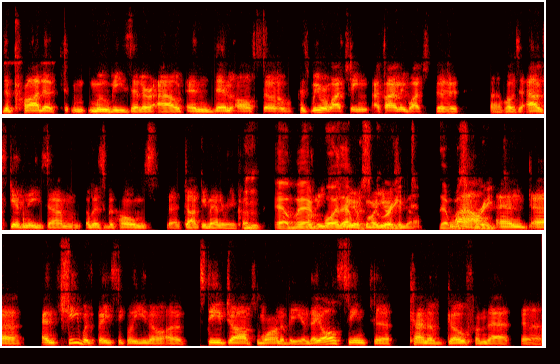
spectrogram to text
the product m- movies that are out, and then also because we were watching. I finally watched the. Uh, what was it? Alex Gibney's um, Elizabeth Holmes uh, documentary from Yeah, man, boy, that or was four great. years ago. That was wow. great. And uh, and she was basically, you know, a Steve Jobs wannabe, and they all seem to kind of go from that uh,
